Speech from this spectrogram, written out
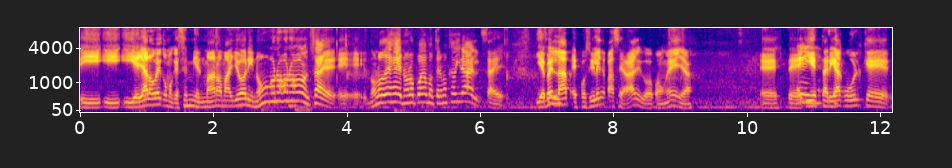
Y, y, y ella lo ve como que ese es mi hermano mayor. Y no, no, no. O sea, eh, eh, no lo dejes, no lo podemos, tenemos que virar. ¿sabes? Y es Sí. verdad, es posible que pase algo con ella. Este, y Ella- estaría cool que.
